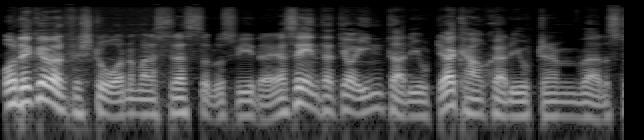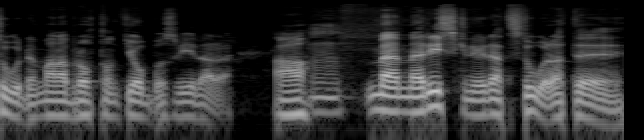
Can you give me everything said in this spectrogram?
och det kan jag väl förstå när man är stressad och så vidare. Jag säger inte att jag inte hade gjort det. Jag kanske hade gjort det när man väl stod där, man har bråttom till jobb och så vidare. Ja. Men, men risken är ju rätt stor att det...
